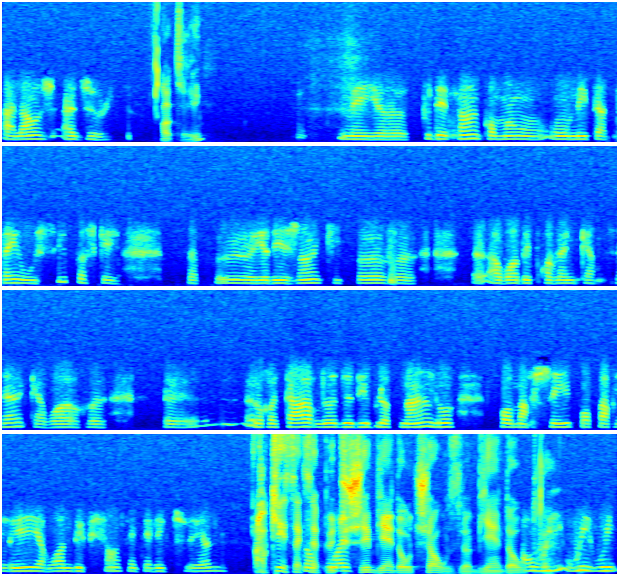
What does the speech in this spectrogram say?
à l'âge adulte. OK. Mais euh, tout dépend comment on, on est atteint aussi, parce que ça peut, il y a des gens qui peuvent euh, euh, avoir des problèmes cardiaques, avoir euh, euh, un retard là, de développement, là, pas marcher, pas parler, avoir une déficience intellectuelle. OK, c'est que ça peut moi, toucher bien d'autres choses, là, bien d'autres. Ah oui, oui, oui.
